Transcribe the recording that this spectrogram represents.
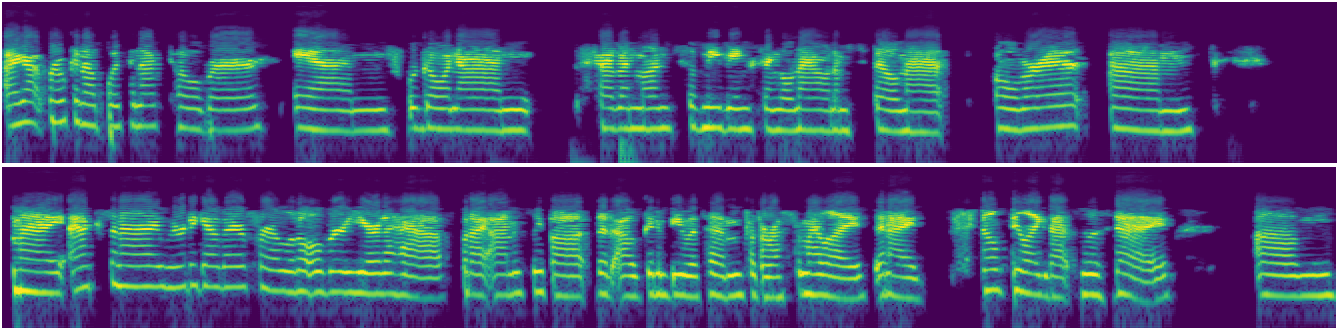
I got broken up with in October, and we're going on seven months of me being single now, and I'm still not over it. Um, my ex and I, we were together for a little over a year and a half, but I honestly thought that I was going to be with him for the rest of my life. And I still feel like that to this day. Um,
